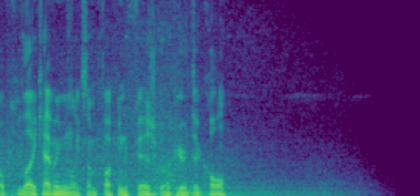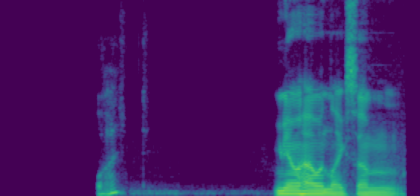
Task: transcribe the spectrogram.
Hope you like having like some fucking fish go up your dick hole. What? You know how in like some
